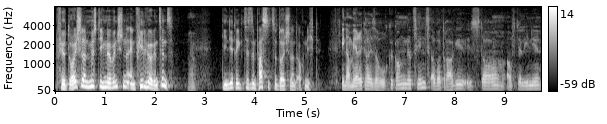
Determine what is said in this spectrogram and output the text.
für Deutschland müsste ich mir wünschen einen viel höheren Zins. Ja. Die niedrigen Zinsen passen zu Deutschland auch nicht. In Amerika ist er hochgegangen, der Zins, aber Draghi ist da auf der Linie,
